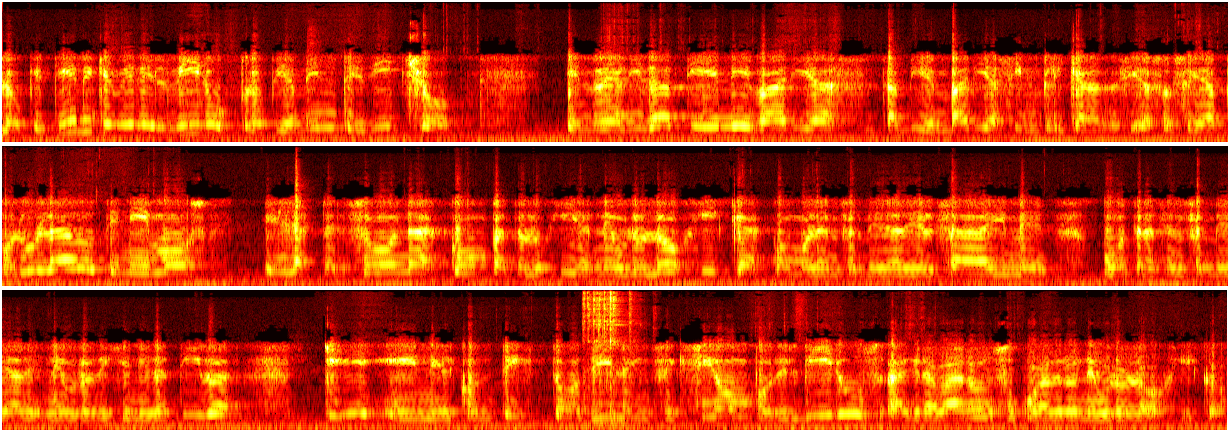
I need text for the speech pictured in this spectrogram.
lo que tiene que ver el virus propiamente dicho, en realidad tiene varias, también varias implicancias, o sea, por un lado tenemos en las personas con patologías neurológicas como la enfermedad de Alzheimer u otras enfermedades neurodegenerativas que en el contexto de la infección por el virus agravaron su cuadro neurológico.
